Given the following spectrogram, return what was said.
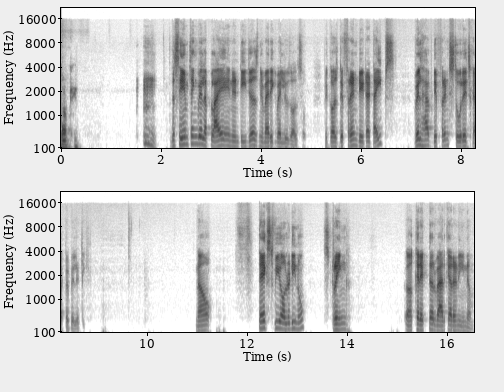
Okay. the same thing will apply in integers numeric values also because different data types will have different storage capability. Now, text we already know, string, uh, character, varchar and enum.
